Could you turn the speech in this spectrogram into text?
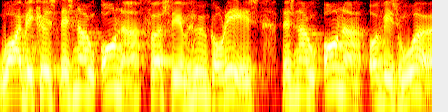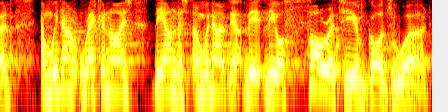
Why? Because there's no honor, firstly, of who God is. There's no honor of His word, and we don't recognize the under, and we don't the, the, the authority of God's word.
